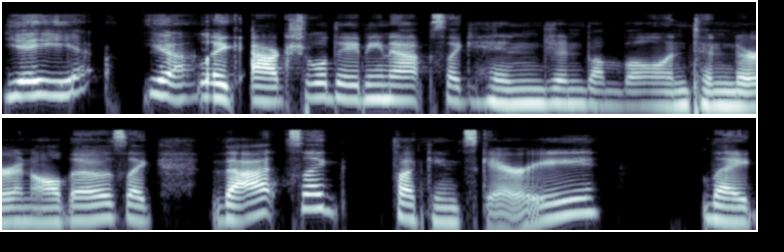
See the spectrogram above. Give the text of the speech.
Yeah, yeah, yeah. Like actual dating apps like Hinge and Bumble and Tinder and all those, like that's like fucking scary. Like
